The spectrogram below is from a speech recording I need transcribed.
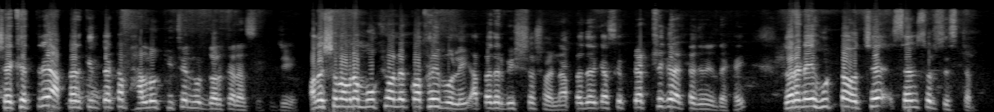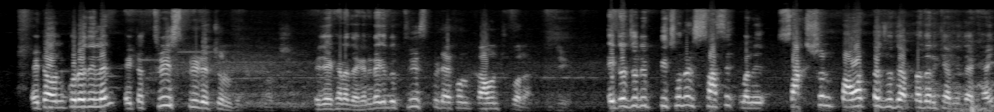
সেক্ষেত্রে আপনার কিন্তু একটা ভালো কিচেন হুড দরকার আছে। জি। অনেক সময় আমরা মুখে অনেক কথাই বলি আপনাদের বিশ্বাস হয় না। আপনাদের কাছে প্র্যাকটিক্যাল একটা জিনিস দেখাই। ধরেন এই হুডটা হচ্ছে সেন্সর সিস্টেম এটা অন করে দিলেন এটা থ্রি স্পিডে চলবে। আচ্ছা। এই যে এখানে দেখেন এটা কিন্তু থ্রি স্পিড এখন কাউন্ট করা। জি। এটা যদি পিছনের সাসি মানে সাকশন পাওয়ারটা যদি আপনাদেরকে আমি দেখাই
